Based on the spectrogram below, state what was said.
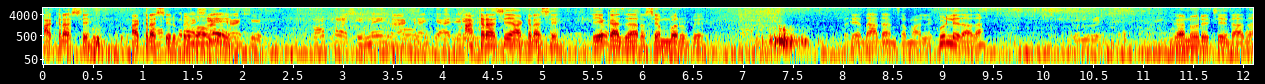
अकराशे. अकराशे रुपये भाव गेला. अकराशे अकराशे. एक हजार शंभर रुपये. तर या दादांचा माल आहे. कुठले दादा? गणुरेचे आहे दादा.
